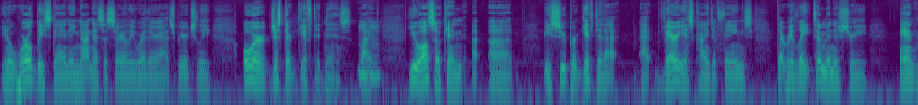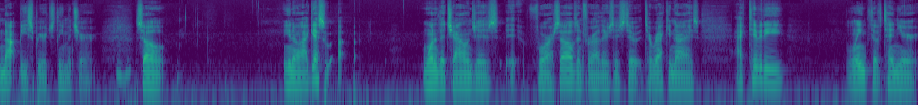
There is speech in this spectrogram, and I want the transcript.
you know worldly standing, not necessarily where they're at spiritually, or just their giftedness. Like Mhm. you also can uh, uh, be super gifted at at various kinds of things that relate to ministry and not be spiritually mature. Mhm. So, you know, I guess uh, one of the challenges i- for ourselves and for others is to, to recognize activity, length of tenure,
